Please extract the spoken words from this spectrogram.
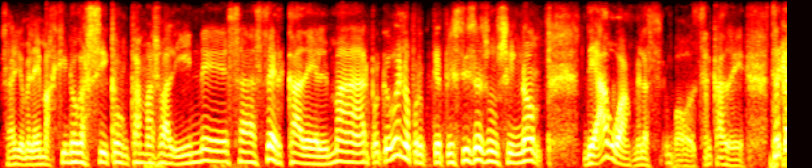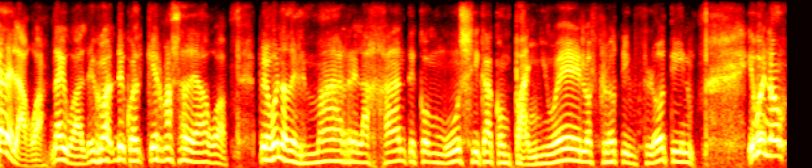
O sea, yo me la imagino así con camas balinesas, cerca del mar, porque bueno, porque Piscis es un signo de agua, me cerca, de, cerca del agua, da igual, de, igual, de cualquier masa de agua, pero bueno, del mar, relajante, con música, con pañuelos, floating, floating. Y bueno,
